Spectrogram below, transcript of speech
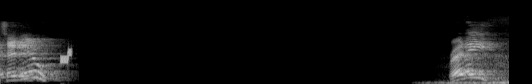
continue? Ready?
